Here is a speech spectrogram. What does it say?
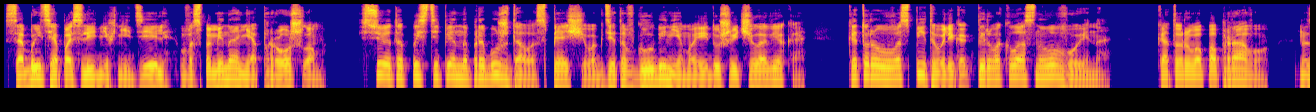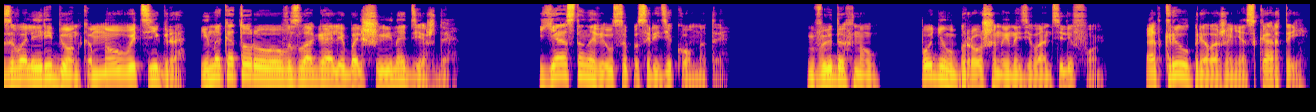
События последних недель, воспоминания о прошлом, все это постепенно пробуждало спящего где-то в глубине моей души человека, которого воспитывали как первоклассного воина, которого по праву называли ребенком нового тигра и на которого возлагали большие надежды. Я остановился посреди комнаты. Выдохнул, поднял брошенный на диван телефон. Открыл приложение с картой,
